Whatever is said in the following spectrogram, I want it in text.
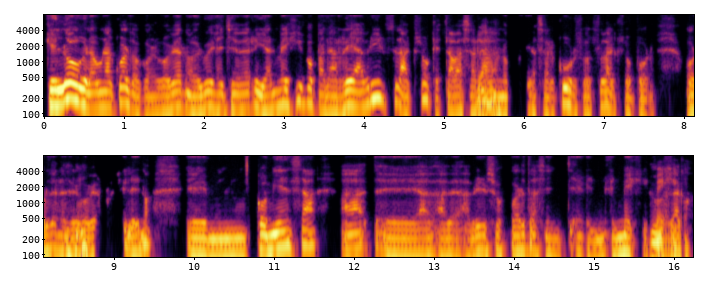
que logra un acuerdo con el gobierno de Luis Echeverría en México para reabrir Flaxo, que estaba cerrada, no podía hacer cursos Flaxo por órdenes del gobierno chileno, em, comienza eh, a, abrir sus puertas en, México. México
